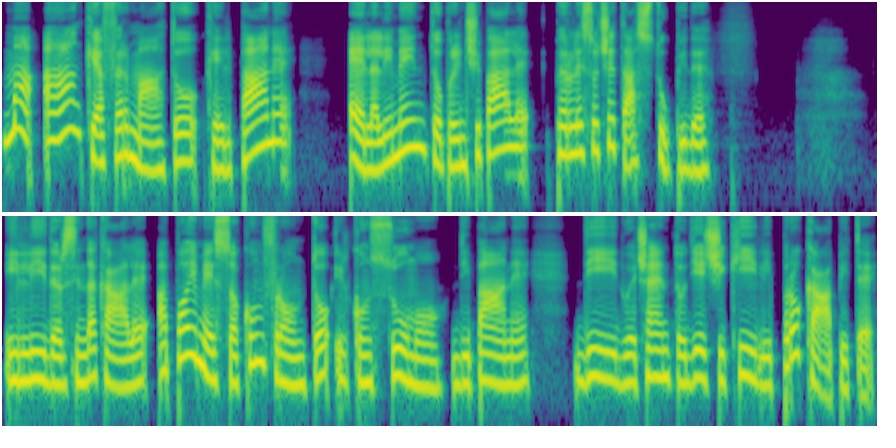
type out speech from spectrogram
Ma ha anche affermato che il pane è l'alimento principale per le società stupide. Il leader sindacale ha poi messo a confronto il consumo di pane di 210 kg pro capite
